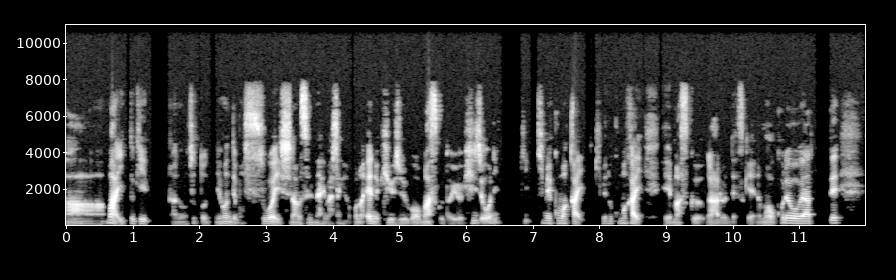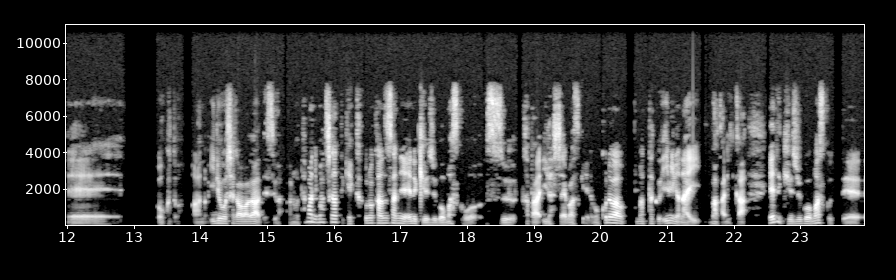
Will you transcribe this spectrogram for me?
あまあ一時あの、ちょっと日本でもすごい品薄になりましたけど、この N95 マスクという非常にきめ細かい、きめの細かいマスクがあるんですけれども、これをやって、えー、置くと。あの、医療者側がですよ。あの、たまに間違って結核の患者さんに N95 マスクをする方いらっしゃいますけれども、これは全く意味がないばかりか、N95 マスクって、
